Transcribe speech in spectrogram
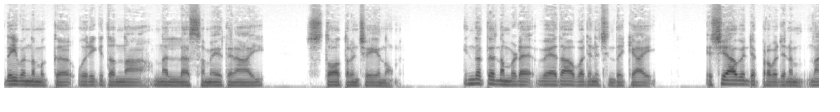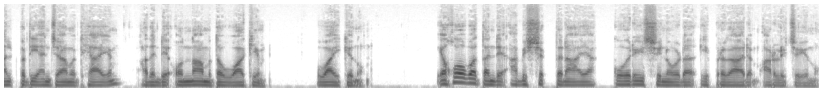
ദൈവം നമുക്ക് ഒരുക്കി തന്ന നല്ല സമയത്തിനായി സ്തോത്രം ചെയ്യുന്നു. ഇന്നത്തെ നമ്മുടെ വേദാവചന ചിന്തയ്ക്കായി യശ്യാവിന്റെ പ്രവചനം നാൽപ്പത്തി അഞ്ചാം അധ്യായം അതിന്റെ ഒന്നാമത്തെ വാക്യം വായിക്കുന്നു. യഹോവ തന്റെ അഭിഷക്തനായ കോരേഷിനോട് ഇപ്രകാരം അരളി ചെയ്യുന്നു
